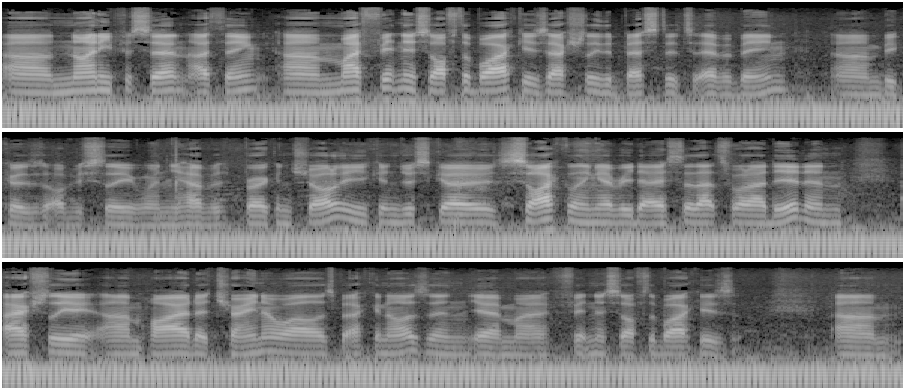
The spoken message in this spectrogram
uh, ninety uh, percent, I think. Um, my fitness off the bike is actually the best it's ever been um, because obviously when you have a broken shoulder, you can just go cycling every day. So that's what I did, and I actually um, hired a trainer while I was back in Oz, and yeah, my fitness off the bike is um,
